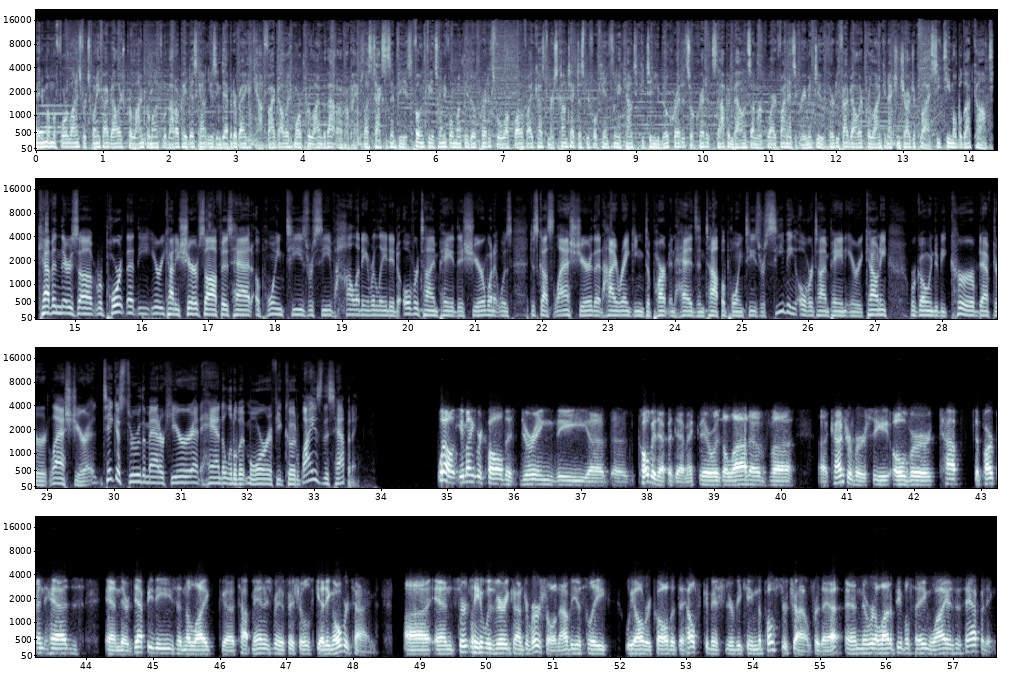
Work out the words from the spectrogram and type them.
Minimum of four lines for $25 per line per month with auto pay discount using debit or bank account. $5 more per line without auto pay, plus taxes and fees. Phone fee at 24 monthly bill credits for well qualified customers. Contact us before canceling account to continue bill credits or credit stop and balance on required finance agreement due. $35 per line connection charge applies. Ctmobile.com. Kevin, there's a report that the Erie County Sheriff's Office had appointees receive holiday related overtime pay this year when it was discussed last year that high ranking department heads and top appointees receiving overtime pay in Erie County were going to be curbed after last year. Take us through the matter here at hand a little bit more, if you could. Why is this happening? Well, you might recall that during the uh, uh, COVID epidemic, there was a lot of uh, uh, controversy over top department heads and their deputies and the like, uh, top management officials getting overtime. Uh, and certainly it was very controversial. And obviously, we all recall that the health commissioner became the poster child for that. And there were a lot of people saying, why is this happening?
